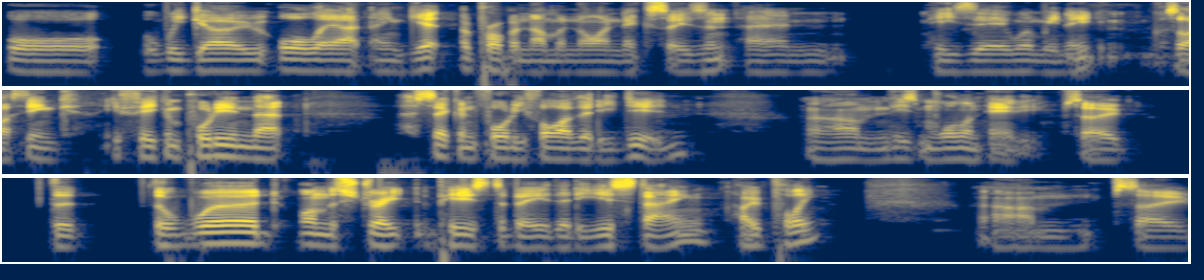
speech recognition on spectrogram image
or we go all out and get a proper number nine next season and he's there when we need him. Because I think if he can put in that second 45 that he did, um, he's more than handy. So the the word on the street appears to be that he is staying, hopefully. Um, so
